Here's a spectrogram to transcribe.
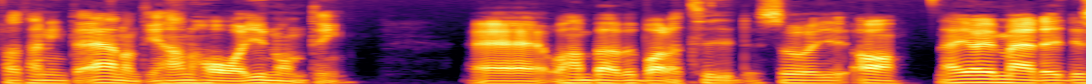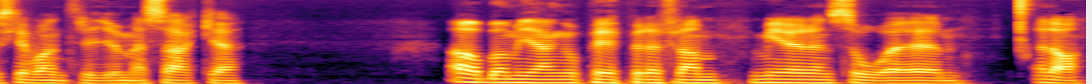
för att han inte är någonting. Han har ju någonting eh, och han behöver bara tid. Så ja, nej, jag är med dig. Det ska vara en trio med Saka, Aubameyang och Pepe där fram. Mer än så eh, eller ja,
